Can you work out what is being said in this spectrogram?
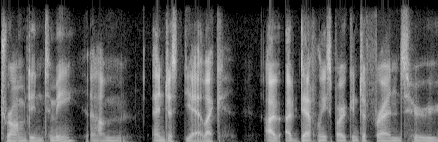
drummed into me. Um, and just yeah, like I've I've definitely spoken to friends who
